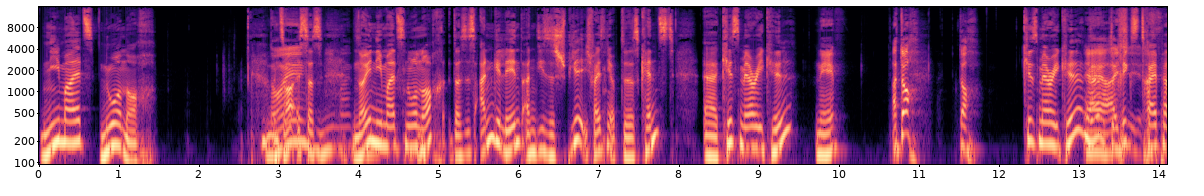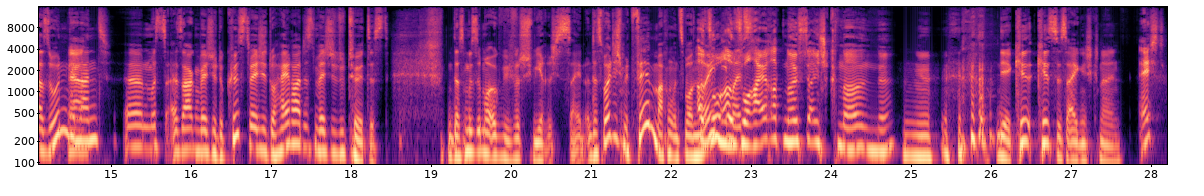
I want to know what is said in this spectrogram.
niemals, nur noch. Neu, zwar ist das niemals- Neu, niemals, nur noch. Das ist angelehnt an dieses Spiel, ich weiß nicht, ob du das kennst, äh, Kiss, Mary Kill. Nee. Ah, doch. Doch. Kiss, Mary Kill, ne? Ja, ja, du ich- kriegst drei Personen ja. genannt, äh, musst sagen, welche du küsst, welche du heiratest und welche du tötest. Und das muss immer irgendwie was schwierig sein. Und das wollte ich mit Filmen machen, und zwar neu, Also, also heiraten heißt ja eigentlich knallen, ne? nee, Kiss, Kiss ist eigentlich knallen. Echt?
